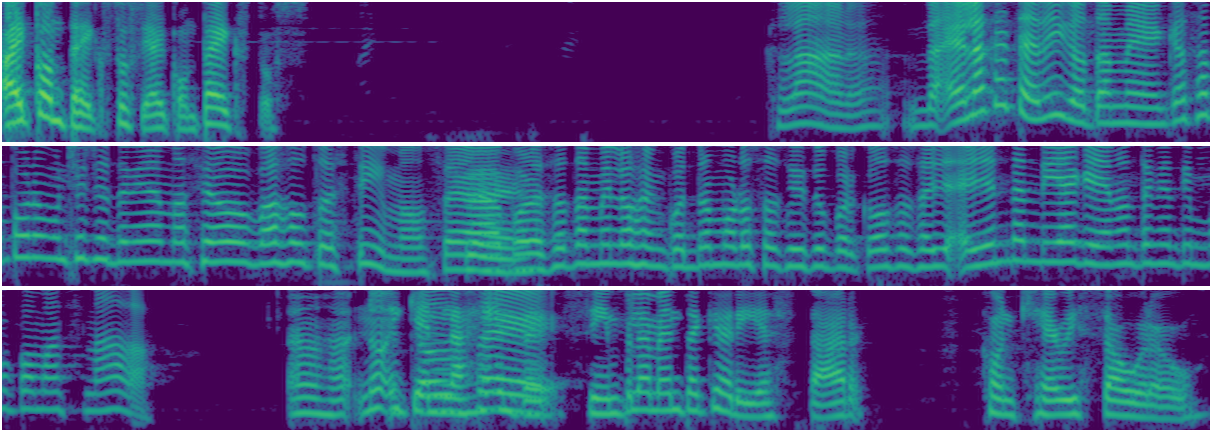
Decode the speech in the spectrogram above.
hay contextos y hay contextos. Claro. Es lo que te digo también, que esa pobre muchacha tenía demasiado baja autoestima. O sea, por eso también los encuentros amorosos así súper cosas. Ella, entendía que ya no tenía tiempo para más nada. Ajá. No, y que la gente simplemente quería estar con Carrie Soto,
